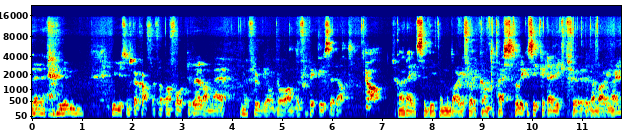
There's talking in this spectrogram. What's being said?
det, det er mye som skal klaffe for at man får til det, da, med, med full jobb og andre forpliktelser. At Ja, du kan reise dit noen dager i forkant og teste, og det er ikke sikkert det er likt føre den dagen her.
